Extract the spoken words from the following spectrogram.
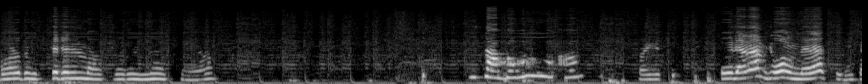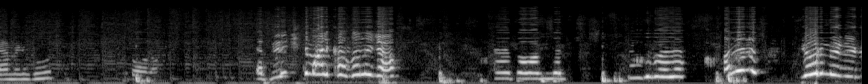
Bu arada gösterenin bazıları ünlü olsun ya. Sen domuz mu kan? Hayır. Söylemem ki oğlum neden söyleyeyim sen beni bulursun. Sonra. Ya büyük ihtimal kazanacağız. Evet olabilir. Çünkü böyle Ananı görme beni.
